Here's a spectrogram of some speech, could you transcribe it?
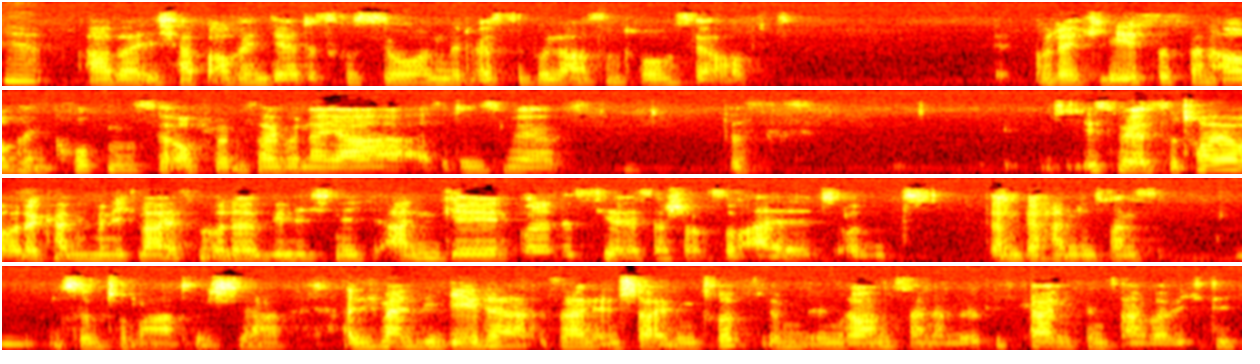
Ja. Aber ich habe auch in der Diskussion mit Vestibularsyndrom sehr oft oder ich lese das dann auch in Gruppen sehr oft und sage, na ja, also das ist mir, das ist mir jetzt zu teuer oder kann ich mir nicht leisten oder will ich nicht angehen oder das Tier ist ja schon so alt und dann behandelt man es symptomatisch, ja. Also ich meine, wie jeder seine Entscheidung trifft im, im Rahmen seiner Möglichkeiten. Ich finde es einfach wichtig,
